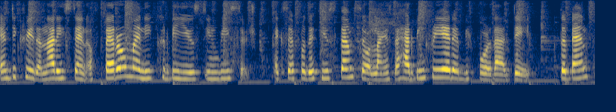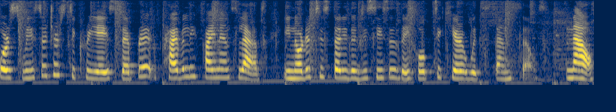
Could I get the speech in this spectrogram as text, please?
and decreed that not a cent of federal money could be used in research, except for the few stem cell lines that had been created before that date. The ban forced researchers to create separate, privately financed labs in order to study the diseases they hope to cure with stem cells. Now,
